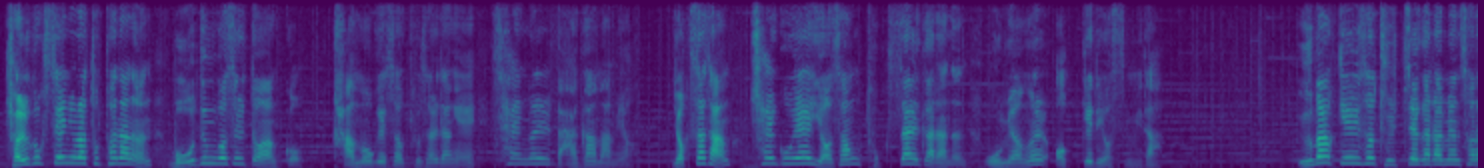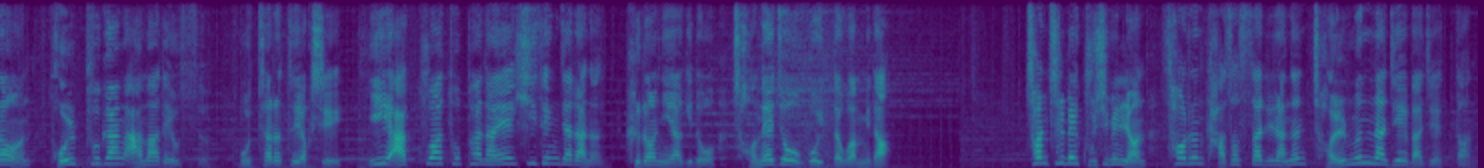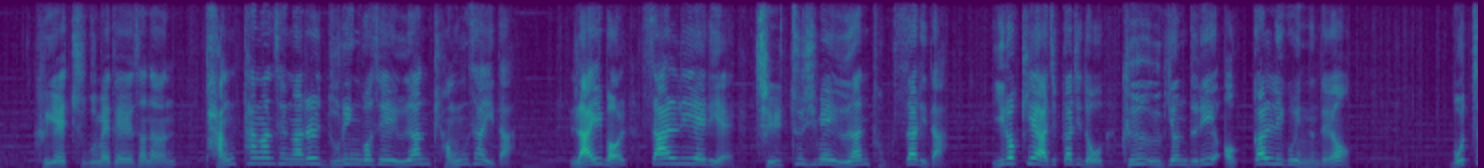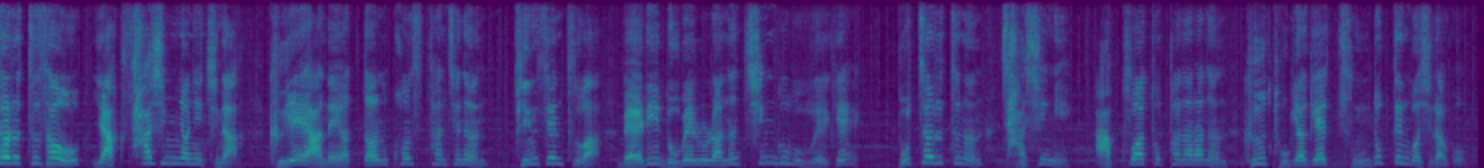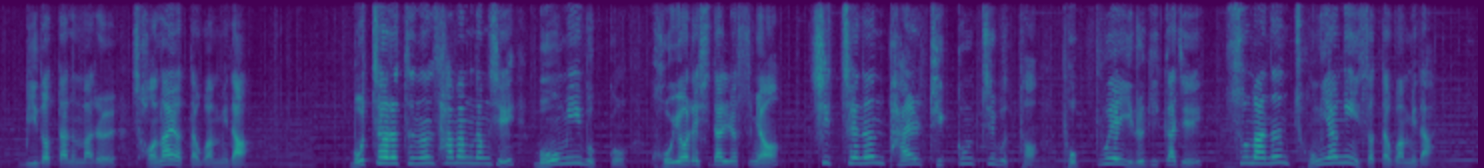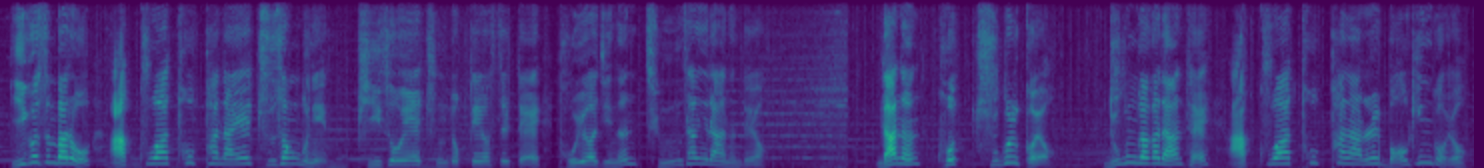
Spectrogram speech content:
결국 세뉴라 토파나는 모든 것을 떠안고 감옥에서 교살당해 생을 마감하며 역사상 최고의 여성 독살가라는 오명을 얻게 되었습니다. 음악계에서 둘째가라면 서러운 볼프강 아마데우스, 모차르트 역시 이 아쿠아 토파나의 희생자라는 그런 이야기도 전해져 오고 있다고 합니다. 1791년 35살이라는 젊은 나이에 맞이했던 그의 죽음에 대해서는 방탕한 생활을 누린 것에 의한 병사이다. 라이벌 살리에리의 질투심에 의한 독살이다. 이렇게 아직까지도 그 의견들이 엇갈리고 있는데요. 모차르트 사후 약 40년이 지나 그의 아내였던 콘스탄체는 빈센트와 메리 노벨로라는 친구 부부에게 모차르트는 자신이 아쿠아 토파나라는 그 독약에 중독된 것이라고 믿었다는 말을 전하였다고 합니다. 모차르트는 사망 당시 몸이 붓고 고열에 시달렸으며 시체는 발 뒤꿈치부터 복부에 이르기까지 수많은 종양이 있었다고 합니다. 이것은 바로 아쿠아 토파나의 주성분인 비소에 중독되었을 때 보여지는 증상이라 하는데요. 나는 곧 죽을 거요. 누군가가 나한테 아쿠아 토파나를 먹인 거요.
